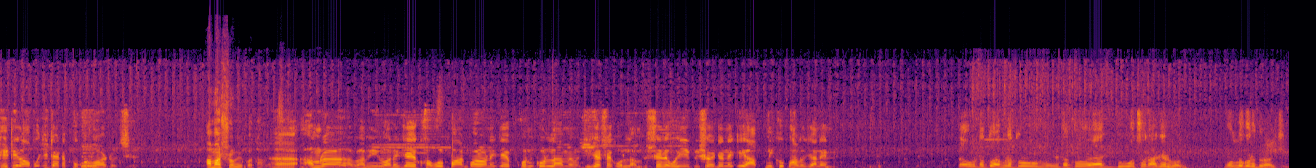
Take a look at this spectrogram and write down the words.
গেটের অপোজিটে একটা পুকুর ভরাট হচ্ছে। আমার সঙ্গে কথা। আমরা আমি অনেক জায়গায় খবর পাওয়ার পর অনেক জায়গায় ফোন করলাম এবং জিজ্ঞাসা করলাম সে ওই বিষয়টা নাকি আপনি খুব ভালো জানেন? তা ওটা তো আমরা তো এটা তো এক দু বছর আগের গল্প। বন্ধ করে দেওয়া হয়েছিল।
